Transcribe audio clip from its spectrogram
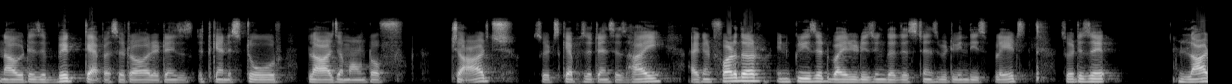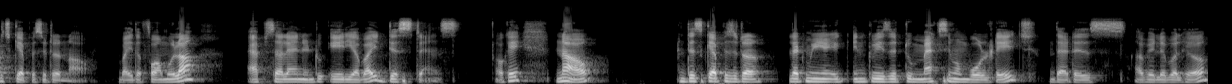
Now it is a big capacitor it is it can store large amount of charge so its capacitance is high. I can further increase it by reducing the distance between these plates. So it is a large capacitor now by the formula epsilon into area by distance. Okay. Now this capacitor let me increase it to maximum voltage that is available here.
